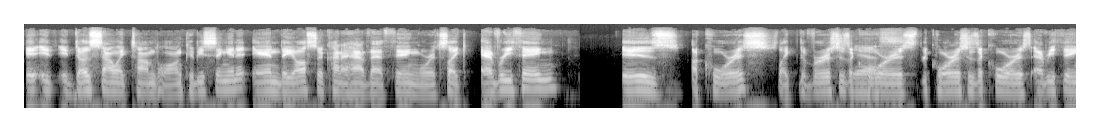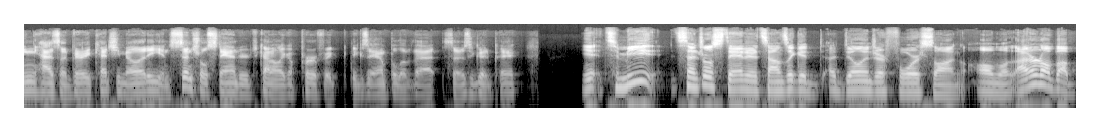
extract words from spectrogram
It, it, it does sound like Tom DeLonge could be singing it, and they also kind of have that thing where it's like everything is a chorus. Like the verse is a Yes. chorus, the chorus is a chorus. Everything has a very catchy melody, and Central Standard's kind of like a perfect example of that. So it's a good pick. Yeah, to me, Central Standard sounds like a, a Dillinger Four song almost. I don't know about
